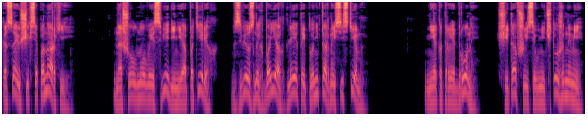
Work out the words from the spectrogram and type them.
касающихся панархии. Нашел новые сведения о потерях в звездных боях для этой планетарной системы. Некоторые дроны, считавшиеся уничтоженными,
